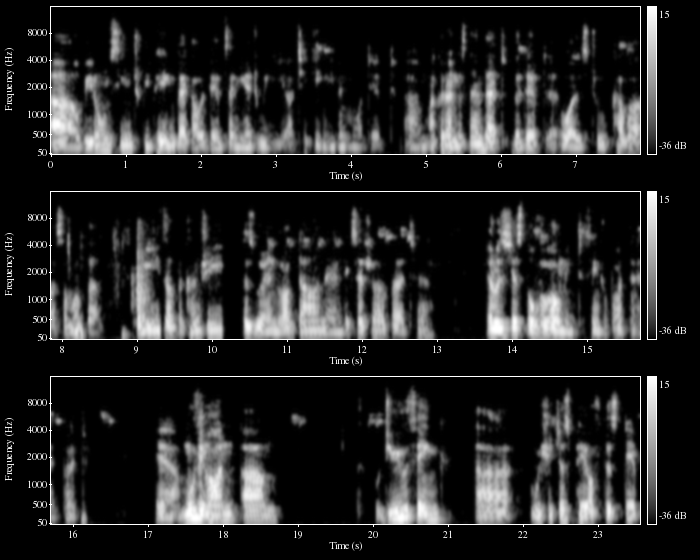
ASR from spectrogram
Uh, we don't seem to be paying back our debts, and yet we are taking even more debt. Um, I could understand that the debt was to cover some of the needs of the country because we're in lockdown and etc. But uh, it was just overwhelming to think about that. But Yeah. Moving on. Um, do you think uh, we should just pay off this debt?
